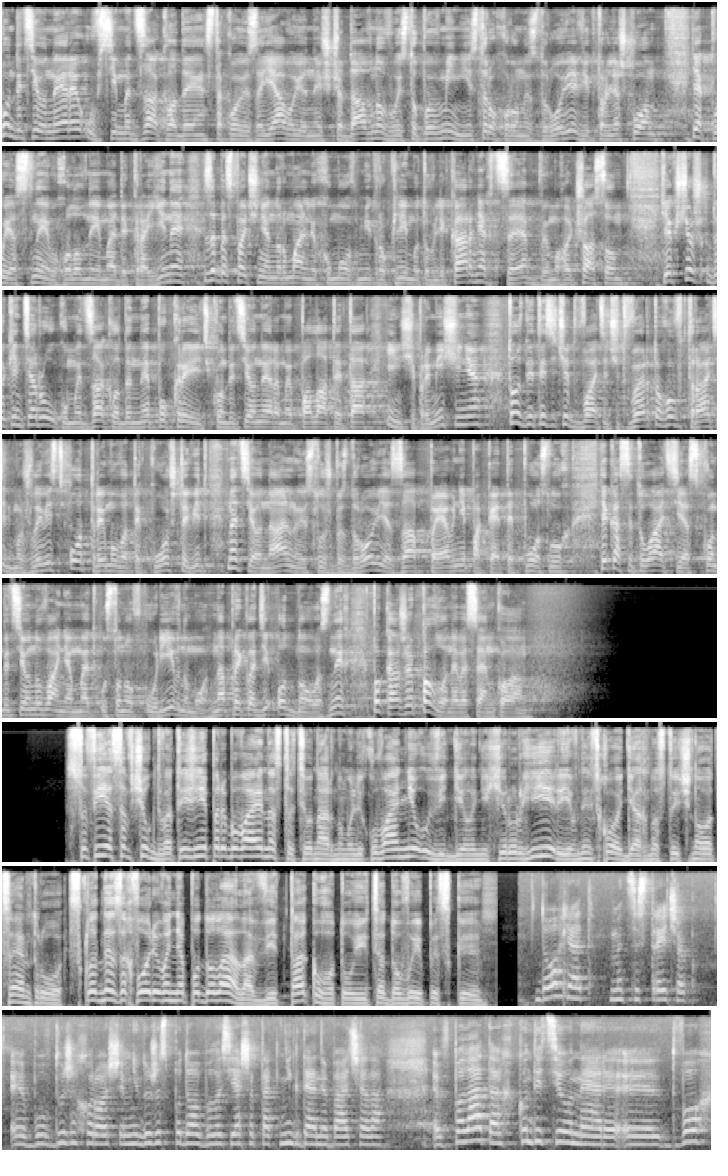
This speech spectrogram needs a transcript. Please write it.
Кондиціонери у всі медзаклади з такою заявою нещодавно виступив міністр охорони здоров'я Віктор Ляшко. Як пояснив головний медик країни, забезпечення нормальних умов мікроклімату в лікарнях це вимога часу. Якщо ж до кінця року медзаклади не покриють кондиціонерами палати та інші приміщення, то з 2024-го втратять можливість отримувати кошти від Національної служби здоров'я за певні пакети послуг. Яка ситуація з кондиціонуванням медустанов у Рівному на прикладі одного з них покаже Павло Невесенко. Софія Савчук два тижні перебуває на стаціонарному лікуванні у відділенні хірургії Рівненського діагностичного центру. Складне захворювання подолала. Відтак готується до виписки. Догляд медсестричок е, був дуже хороший, мені дуже сподобалось. Я ще так ніде не бачила. Е, В палатах кондиціонери, е, двох.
